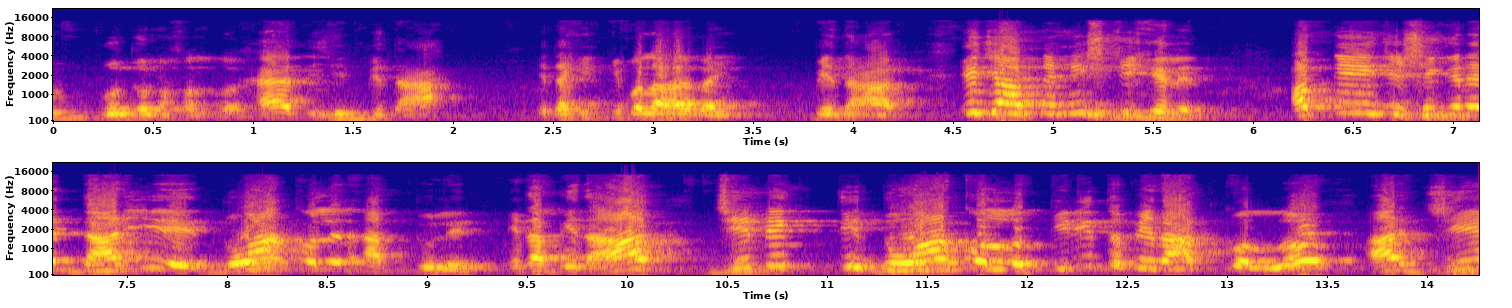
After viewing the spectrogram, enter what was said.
উদ্বোধন হলো হ্যাঁ বেদা এটাকে কি বলা হয় ভাই? বেদাত এই যে আপনি মিষ্টি খেলেন আপনি এই যে সেখানে দাঁড়িয়ে দোয়া করলেন, হাত তুলে, এটা বেদাত? যে ব্যক্তি দোয়া করল, তিনি তো বেদাত করল, আর যে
